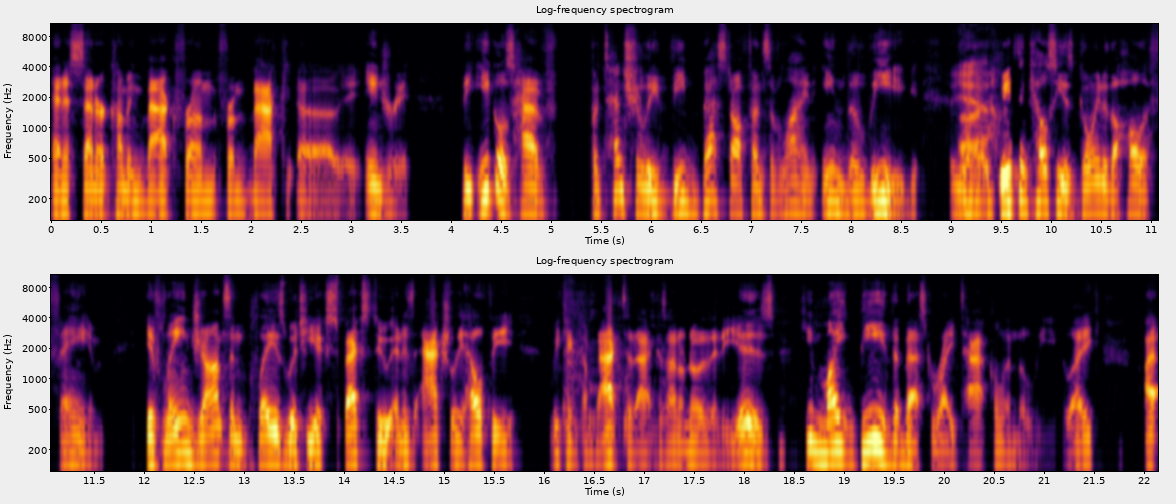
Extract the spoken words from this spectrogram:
and a center coming back from from back uh, injury. The Eagles have potentially the best offensive line in the league. Yeah, Uh, Jason Kelce is going to the Hall of Fame. If Lane Johnson plays, which he expects to, and is actually healthy, we can come back to that because I don't know that he is. He might be the best right tackle in the league. Like, I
